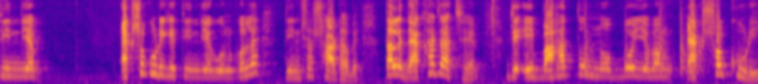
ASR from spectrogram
তিন দিয়ে একশো কুড়িকে তিন দিয়ে গুণ করলে তিনশো ষাট হবে। তাহলে দেখা যাচ্ছে যে এই বাহাত্তর, নব্বই এবং একশো কুড়ি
